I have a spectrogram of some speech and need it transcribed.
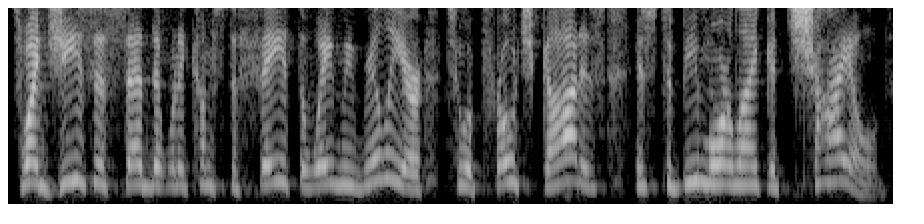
It's why Jesus said that when it comes to faith, the way we really are to approach God is, is to be more like a child.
